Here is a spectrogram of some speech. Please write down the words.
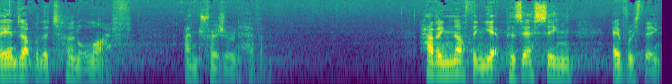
they ended up with eternal life and treasure in heaven. Having nothing, yet possessing everything.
